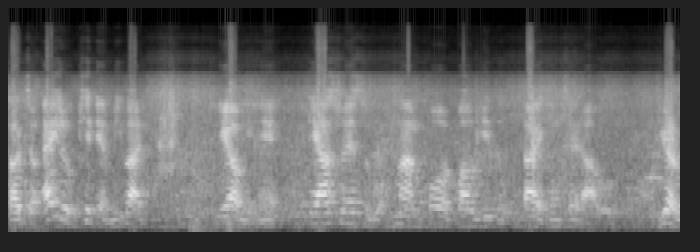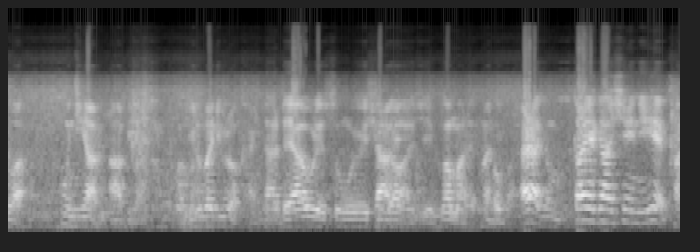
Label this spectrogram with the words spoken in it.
ဟုတ်တယ်အဲ့လိုဖြစ်တဲ့မိဘ တယောက်အနေနဲ့တရားစွဲဆိုပြီးအမှန်ပေါ်ပေါရည်သူတိုက်ကုန်းဆဲတာကိုဒီကတော့ကုညီရအားပြရဒီလိုပဲဒီလိုခိုင်းတာဒါတရားဥပဒေစိုးမိုးရေးရှိတော့ရှိမှတ်ပါတယ်မှန်ဟုတ်ပါပါအဲ့ဒါကြောင့်ကာယကရှင်တွေရဲ့ခံ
